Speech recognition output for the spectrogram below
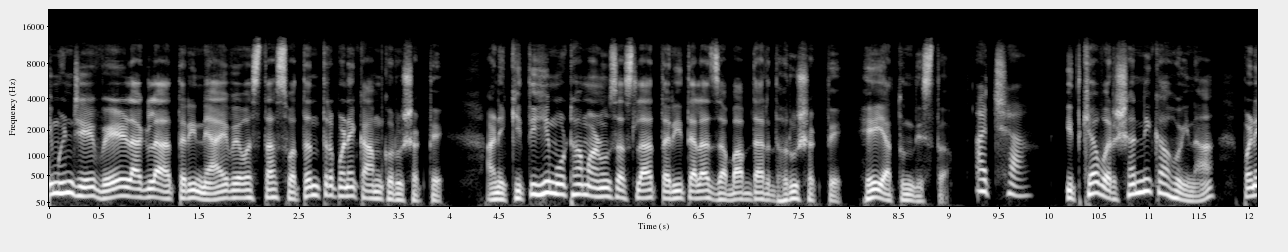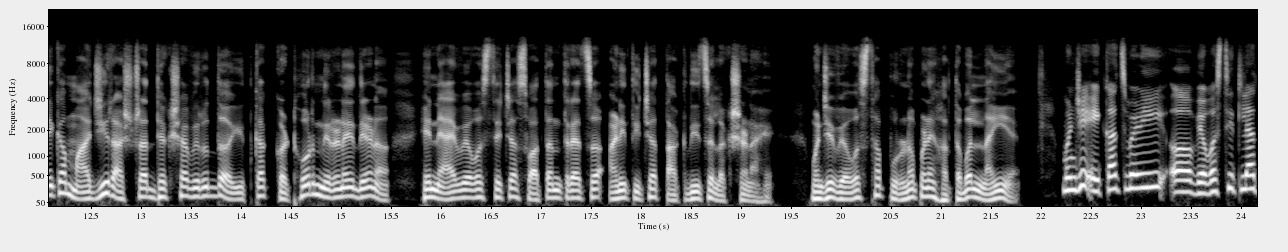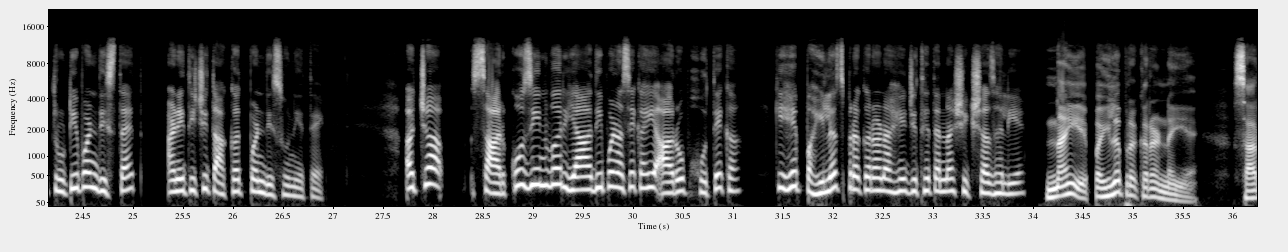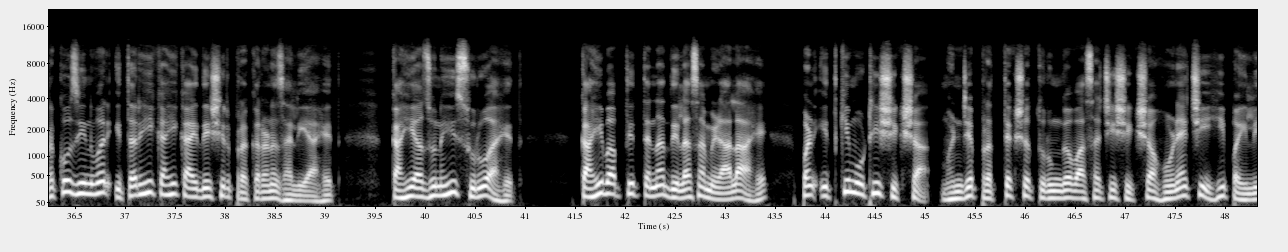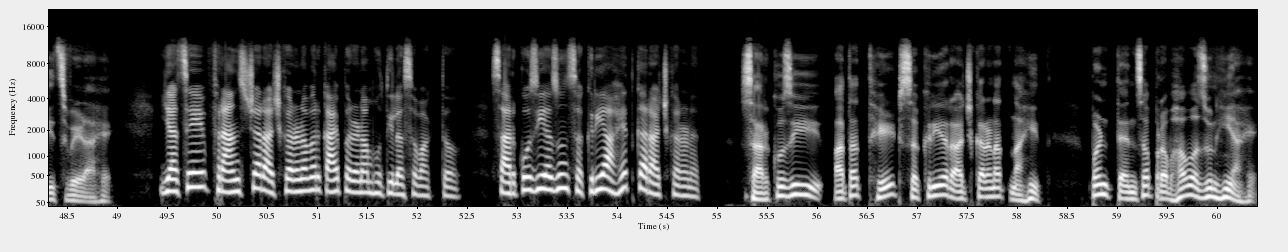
ती म्हणजे वेळ लागला तरी न्यायव्यवस्था स्वतंत्रपणे काम करू शकते आणि कितीही मोठा माणूस असला तरी त्याला जबाबदार धरू शकते हे यातून दिसतं. अच्छा. इतक्या वर्षांनी का होईना पण एका माजी राष्ट्राध्यक्षाविरुद्ध इतका कठोर निर्णय देणं हे न्यायव्यवस्थेच्या स्वातंत्र्याचं आणि तिच्या ताकदीचं लक्षण आहे. म्हणजे व्यवस्था पूर्णपणे हतबल नाहीये. म्हणजे एकाच वेळी व्यवस्थितल्या त्रुटी पण दिसतायत आणि तिची ताकद पण दिसून येते. अच्छा सार्कोझीनवर याआधी पण असे काही आरोप होते का? की हे पहिलंच प्रकरण आहे जिथे त्यांना शिक्षा झालीय? नाहीये पहिलं प्रकरण नाहीये. सार्कोझीनवर इतरही काही कायदेशीर प्रकरणं झाली आहेत. काही अजूनही सुरू आहेत. काही बाबतीत त्यांना दिलासा मिळाला आहे पण इतकी मोठी शिक्षा म्हणजे प्रत्यक्ष तुरुंगवासाची शिक्षा होण्याची ही पहिलीच वेळ आहे. याचे फ्रान्सच्या राजकारणावर काय परिणाम होतील असं वाटतं? सार्कोझी अजून सक्रिय आहेत का राजकारणात? सार्कोझी आता थेट सक्रिय राजकारणात नाहीत पण त्यांचा प्रभाव अजूनही आहे.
